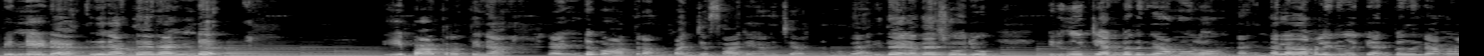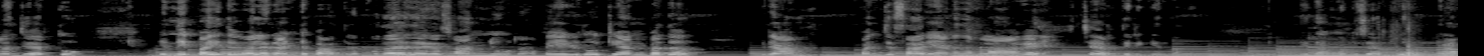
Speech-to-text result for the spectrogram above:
പിന്നീട് ഇതിനകത്ത് രണ്ട് ഈ പാത്രത്തിന് രണ്ട് പാത്രം പഞ്ചസാരയാണ് ചേർക്കുന്നത്. ഇത് ഏകദേശം ഒരു ഇരുന്നൂറ്റി അൻപത് ഗ്രാമോളം ഉണ്ട്. ഇന്നലെ നമ്മൾ ഇരുന്നൂറ്റി അൻപത് ഗ്രാമോളം ചേർത്തു. ഇന്നിപ്പോൾ ഇതുപോലെ രണ്ട് പാത്രം. അതായത് ഏകദേശം അഞ്ഞൂറ്. അപ്പോൾ എഴുന്നൂറ്റി അൻപത് ഗ്രാം പഞ്ചസാരയാണ് നമ്മൾ ആകെ ചേർത്തിരിക്കുന്നത്. ഇതങ്ങോട്ട് ചേർത്ത് കൊടുക്കാം.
